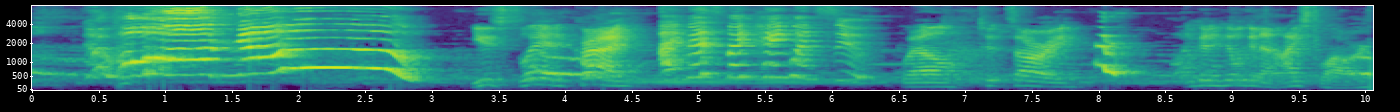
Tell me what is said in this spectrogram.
Oh no! You slid. Cry. I missed my penguin suit. Well, too, sorry. I'm gonna he'll get an ice flower.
